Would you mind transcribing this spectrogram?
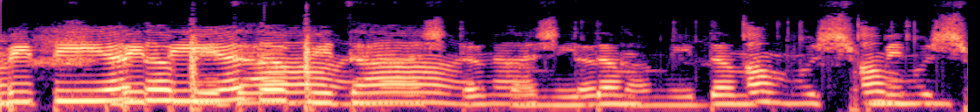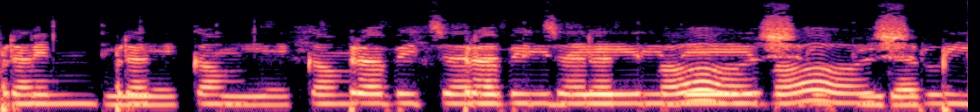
द्वितीयदभिधाष्टकमिदम् अमुष्मिन्प्रत्येकं प्रविचरविचरति श्रुतिरपि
